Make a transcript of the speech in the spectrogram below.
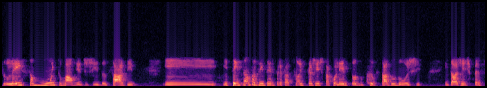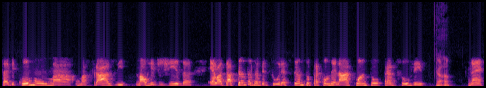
leis são muito mal redigidas, sabe? E, e tem tantas interpretações que a gente está colhendo todos os resultados hoje. Então a gente percebe como uma, uma frase mal redigida ela dá tantas aberturas, tanto para condenar quanto para absolver, uhum. né?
